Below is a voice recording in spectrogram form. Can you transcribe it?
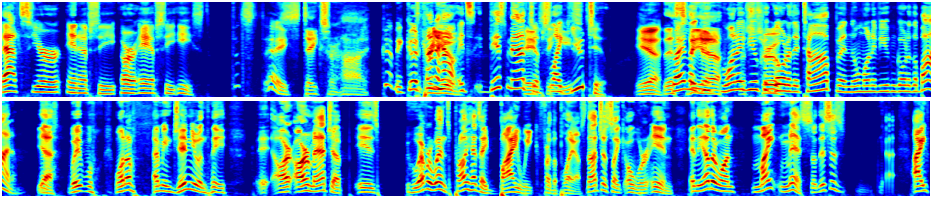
That's your NFC or AFC East. That's hey. Stakes are high. Good, I mean, good for Kind of you. how it's this matchup's AFC like East. you two, yeah. This, right? Like you- one of that's you could true. go to the top, and then one of you can go to the bottom. Yeah, we one of. I mean, genuinely, our our matchup is whoever wins probably has a bye week for the playoffs. Not just like oh we're in, and the other one might miss. So this is, I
